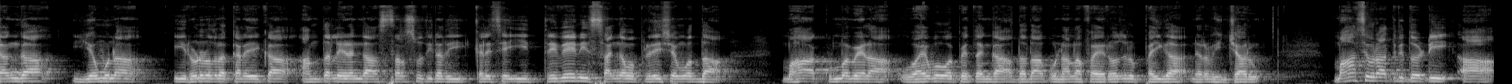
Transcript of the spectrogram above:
గంగా యమున ఈ రెండు నదుల కలయిక అంతర్లీనంగా సరస్వతి నది కలిసే ఈ త్రివేణి సంగమ ప్రదేశం వద్ద మహాకుంభమేళ వైభవపేతంగా దాదాపు నలభై రోజులు పైగా నిర్వహించారు. మహాశివరాత్రితోటి ఆ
